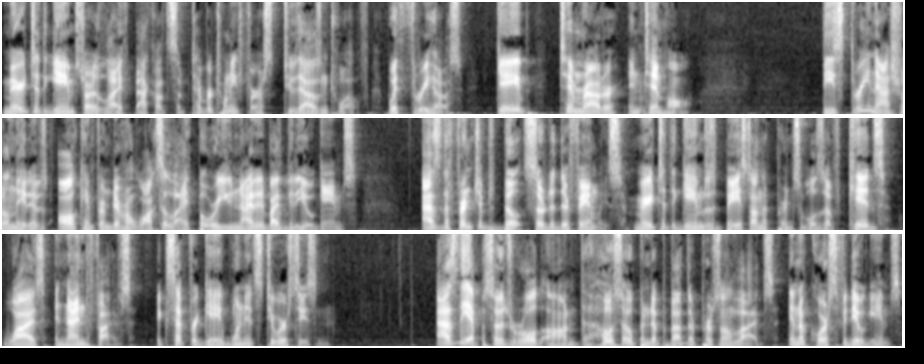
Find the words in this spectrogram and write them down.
Married to the Game started life back on September 21st, 2012, with three hosts Gabe, Tim Router, and Tim Hall. These three Nashville natives all came from different walks of life but were united by video games. As the friendships built, so did their families. Married to the Games was based on the principles of kids, wives, and 9 to 5s, except for Gabe when it's tour season. As the episodes rolled on, the hosts opened up about their personal lives, and of course, video games.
